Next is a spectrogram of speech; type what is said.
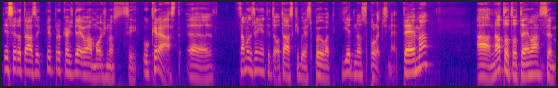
10 otázek, pět pro každého a možnost si ukrást. Eh, Samozřejmě tyto otázky bude spojovat jedno společné téma a na toto téma jsem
